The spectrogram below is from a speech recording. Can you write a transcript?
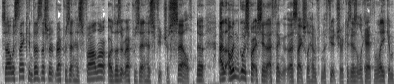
So I was thinking, does this represent his father, or does it represent his future self? Now, I, I wouldn't go as far to say that I think that that's actually him from the future, because he doesn't look anything like him.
